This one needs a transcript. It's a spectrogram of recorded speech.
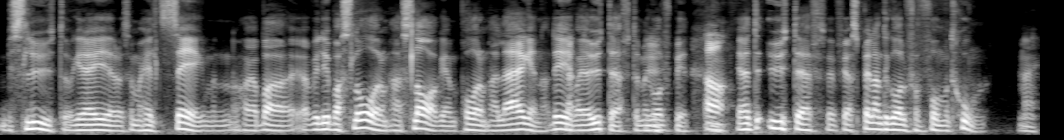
beslut och grejer och så är man helt seg. Men har jag bara, jag vill ju bara slå de här slagen på de här lägena. Det är vad jag är ute efter med golfbil. ja, Jag är inte ute efter, för jag spelar inte golf för att få motion. Nej.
